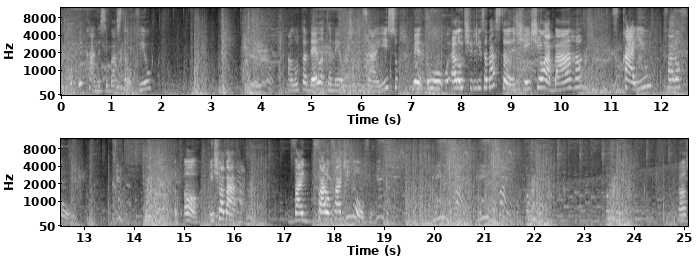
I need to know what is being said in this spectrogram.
é complicado esse bastão, viu? A luta dela também é utilizar isso. Ela utiliza bastante. Encheu a barra, caiu, farofou. Ó, encheu a barra. Vai farofar de novo. Ela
